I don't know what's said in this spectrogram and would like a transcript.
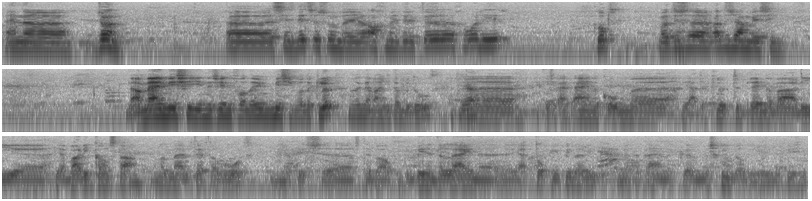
En uh, John, uh, sinds dit seizoen ben je algemeen directeur geworden hier. Klopt. Wat is, wat is jouw missie? Nou, mijn missie in de zin van de missie van de club, want ik denk dat je dat bedoelt, Ja. is uiteindelijk om ja, de club te brengen waar die, ja, waar die kan staan, wat mij betreft ook hoort. En dat is, als we het hebben over de binnen de lijnen, ja, top Jupiler League, met uiteindelijk misschien wel de Eredivisie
